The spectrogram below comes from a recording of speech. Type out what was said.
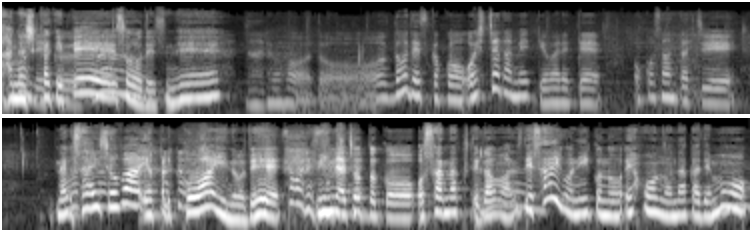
話しかけて、うん、そうですね。なるほど。どうですか、こう押しちゃダメって言われて、お子さんたち。なんか最初はやっぱり怖いので、でね、みんなちょっとこう押さなくて我慢して、最後にこの絵本の中でも、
